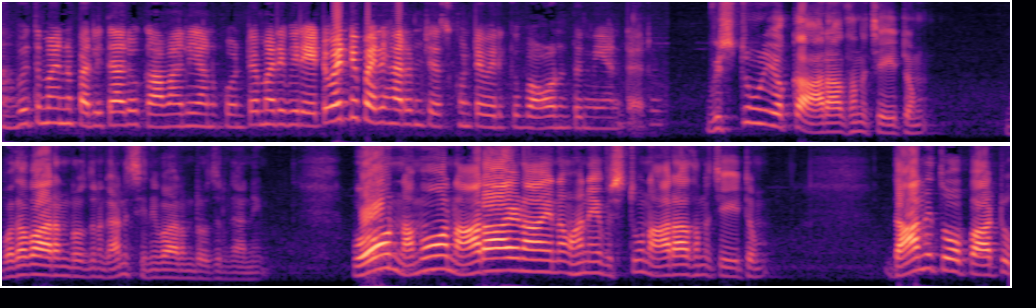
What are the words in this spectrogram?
అద్భుతమైన ఫలితాలు కావాలి అనుకుంటే మరి వీరు ఎటువంటి పరిహారం చేసుకుంటే వీరికి బాగుంటుంది అంటారు? విష్ణువుని యొక్క ఆరాధన చేయటం బుధవారం రోజున కానీ శనివారం రోజున కానీ ఓం నమో నారాయణాయనం అనే విష్ణువుని ఆరాధన చేయటం. దానితో పాటు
